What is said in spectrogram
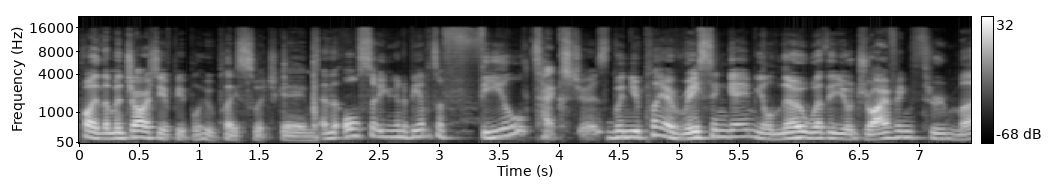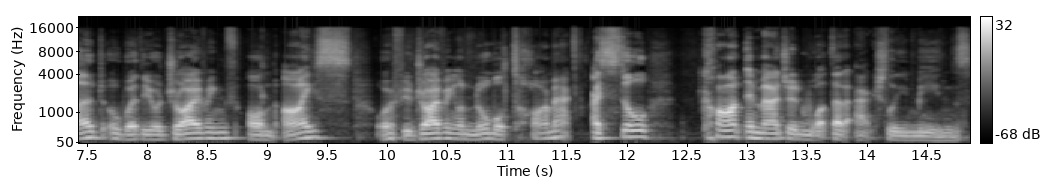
probably the majority of people who play Switch games. And also, you're going to be able to feel textures. When you play a racing game, you'll know whether you're driving through mud or whether you're driving on ice or if you're driving on normal tarmac. I still can't imagine what that actually means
